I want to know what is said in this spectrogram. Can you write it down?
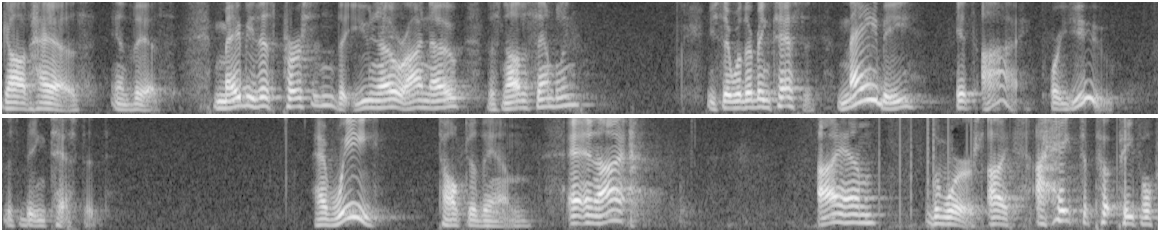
God has in this. Maybe this person that you know or I know that's not assembling, You say, well, they're being tested. Maybe it's I or you that's being tested. Have we talked to them? And I, I am the worst. I, I hate to put people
